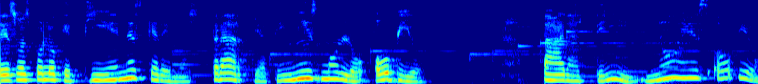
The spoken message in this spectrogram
eso es por lo que tienes que demostrarte a ti mismo lo obvio. Para ti no es obvio.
